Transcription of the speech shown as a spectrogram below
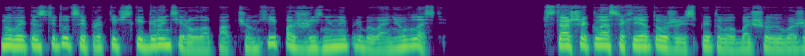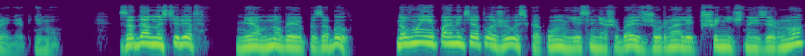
Новая конституция практически гарантировала Пак Чон Хи пожизненное пребывание у власти. В старших классах я тоже испытывал большое уважение к нему. За давностью лет я многое позабыл, но в моей памяти отложилось, как он, если не ошибаюсь, в журнале «Пшеничное зерно»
